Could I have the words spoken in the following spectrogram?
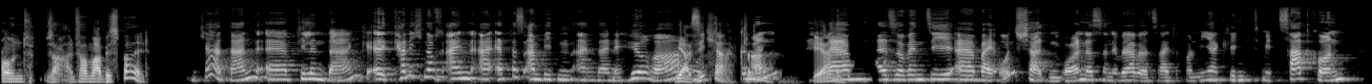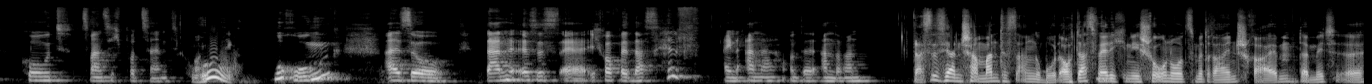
und sag einfach mal bis bald. Ja, dann äh, vielen Dank. Äh, kann ich noch ein, äh, etwas anbieten an deine Hörer? Ja, sicher, klar. Gerne. Ähm, also wenn Sie äh, bei uns schalten wollen, das ist eine Werbeseite von mir, kriegt mit Zartcon Code 20 Prozent uh. Buchung. Also dann ist es, äh, ich hoffe, das hilft ein Anna und der anderen. Das ist ja ein charmantes Angebot. Auch das werde ich in die Shownotes mit reinschreiben, damit äh,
